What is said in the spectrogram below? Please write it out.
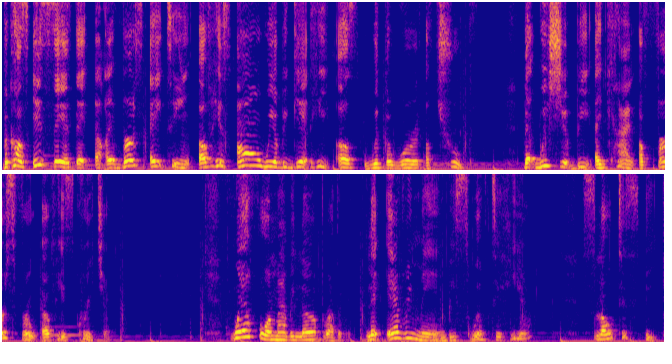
Because it says that uh, at verse 18, of his own will beget he us with the word of truth, that we should be a kind of first fruit of his creature. Wherefore, my beloved brethren, let every man be swift to hear, slow to speak,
